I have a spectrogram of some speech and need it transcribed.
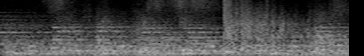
Christ is the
